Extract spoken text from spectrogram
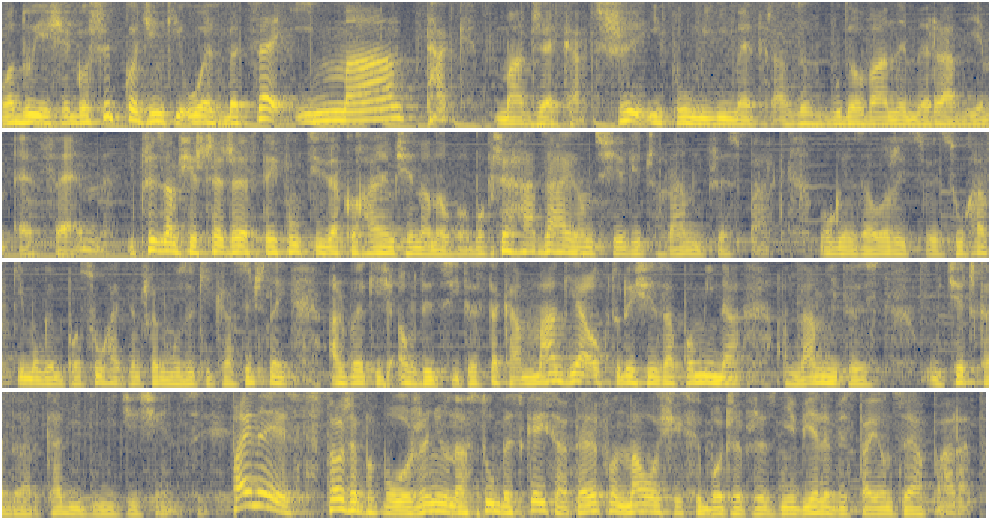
Ładuje się go szybko dzięki USB-C i ma, tak, ma jacka 3,5 mm z wbudowanym radiem FM. I przyznam się szczerze, w tej funkcji zakochałem się na nowo, bo przechadzając się wieczorami przez park, mogłem założyć sobie słuchawki, mogłem posłuchać na przykład muzyki klasycznej albo jakiejś audycji. To jest taka magia, o której się zapomina, a dla mnie to jest ucieczka do Arkadii Dni Dziesięcych. Fajne jest to, że po położeniu na stół bez case'a telefon mało się chybocze przez niewiele wystający aparat.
